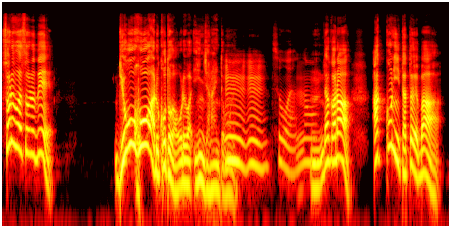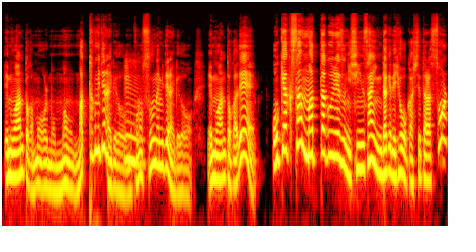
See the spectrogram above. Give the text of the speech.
それはそれで両方あることが俺はいいんじゃないとうんう思う、ん。そうやんな。うん。だからあっこに例えば m 1とかもう俺もうもう全く見てないけど、うん。この数年見てないけど m 1とかでお客さん全く入れずに審査員だけで評価してたらそそれは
